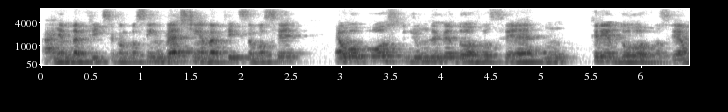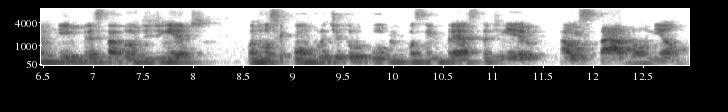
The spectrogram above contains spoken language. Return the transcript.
A renda fixa, quando você investe em renda fixa, você é o oposto de um devedor, você é um credor, você é um emprestador de dinheiros. Quando você compra um título público, você empresta dinheiro ao Estado, à União.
